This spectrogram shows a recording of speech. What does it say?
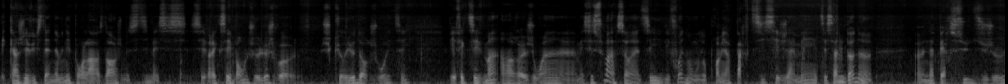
Mais quand j'ai vu que c'était nominé pour l'As d'or, je me suis dit, mais c'est vrai que c'est bon le jeu-là, je, suis curieux de rejouer, tu sais. Puis effectivement, en rejoint, euh, mais c'est souvent ça, hein, tu sais, des fois, nos, premières parties, c'est jamais, tu sais, ça nous donne un, aperçu du jeu,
